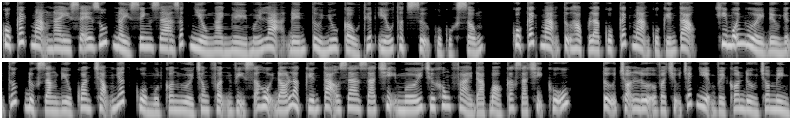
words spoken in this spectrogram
Cuộc cách mạng này sẽ giúp nảy sinh ra rất nhiều ngành nghề mới lạ đến từ nhu cầu thiết yếu thật sự của cuộc sống. Cuộc cách mạng tự học là cuộc cách mạng của kiến tạo, khi mỗi người đều nhận thức được rằng điều quan trọng nhất của một con người trong phận vị xã hội đó là kiến tạo ra giá trị mới chứ không phải đạp bỏ các giá trị cũ. Tự chọn lựa và chịu trách nhiệm về con đường cho mình,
